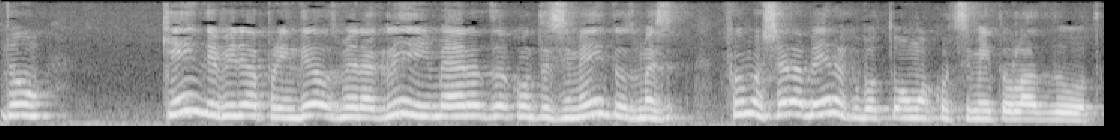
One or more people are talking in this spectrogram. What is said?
Então, quem deveria aprender os meraglim era dos acontecimentos, mas foi Moshe Rabbeinu que botou um acontecimento ao lado do outro.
